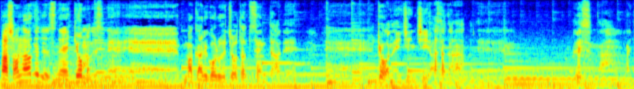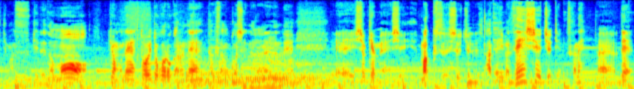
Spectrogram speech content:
まあそんなわけでですね、今日もですね、えー、幕張ゴルフ上達センターでえ、今日はね、一日朝から、えー、レッスンが入ってますけれども、今日もね、遠いところからね、たくさんお越しになられるんで、えー、一生懸命し、マックス集中です。あ、で、今全集中っていうんですかね。えー、で、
